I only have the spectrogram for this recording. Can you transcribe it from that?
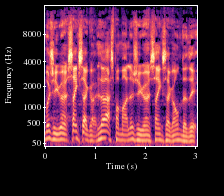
Moi, j'ai eu un 5 secondes. Là, à ce moment-là, j'ai eu un 5 secondes de dire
